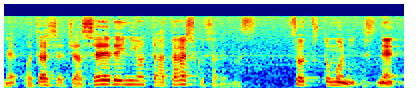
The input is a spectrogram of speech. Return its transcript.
ね、私たちは精霊によって新しくされます。それとともにですね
